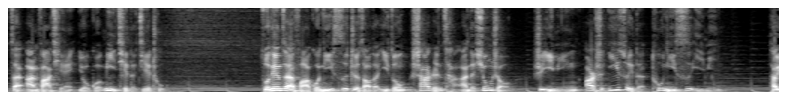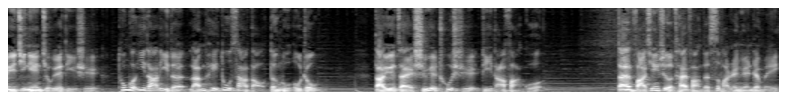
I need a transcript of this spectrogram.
在案发前有过密切的接触。昨天在法国尼斯制造的一宗杀人惨案的凶手是一名二十一岁的突尼斯移民，他于今年九月底时通过意大利的兰佩杜萨岛登陆欧洲，大约在十月初时抵达法国。但法新社采访的司法人员认为，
